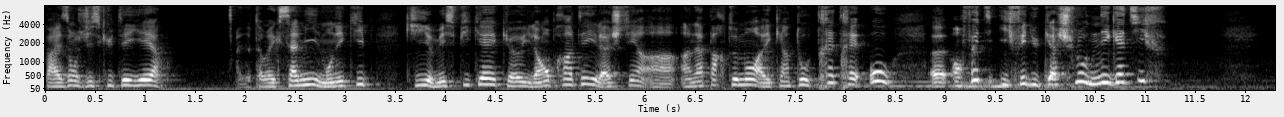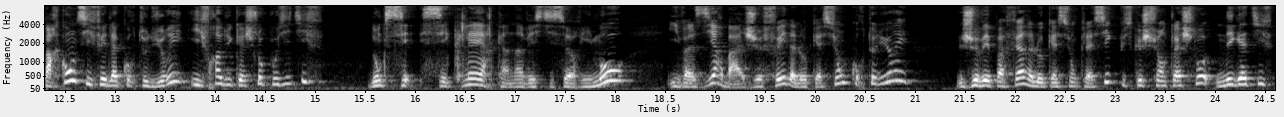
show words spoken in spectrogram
par exemple, je discutais hier notamment avec Samy, mon équipe, qui m'expliquait qu'il a emprunté, il a acheté un, appartement avec un taux très très haut. Euh, en fait, il fait du cash flow négatif. Par contre, s'il fait de la courte durée, il fera du cash flow positif. Donc c'est clair qu'un investisseur IMO, il va se dire, bah je fais de la location courte durée je vais pas faire la location classique puisque je suis en cash flow négatif.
